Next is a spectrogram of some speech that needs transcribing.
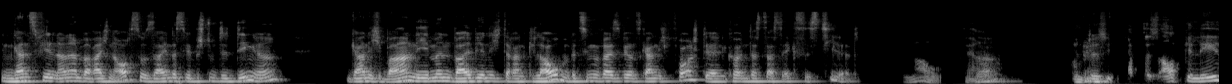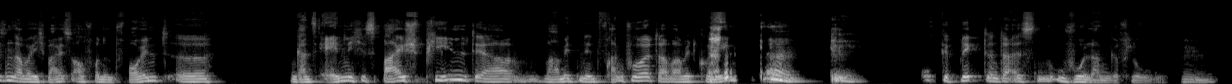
in ganz vielen anderen Bereichen auch so sein, dass wir bestimmte Dinge gar nicht wahrnehmen, weil wir nicht daran glauben, beziehungsweise wir uns gar nicht vorstellen können, dass das existiert. Genau, ja. ja? Und das, ich habe das auch gelesen, aber ich weiß auch von einem Freund, äh, ein ganz ähnliches Beispiel, der war mitten in Frankfurt, da war mit Kollegen hochgeblickt und da ist ein UFO lang geflogen. Mhm.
